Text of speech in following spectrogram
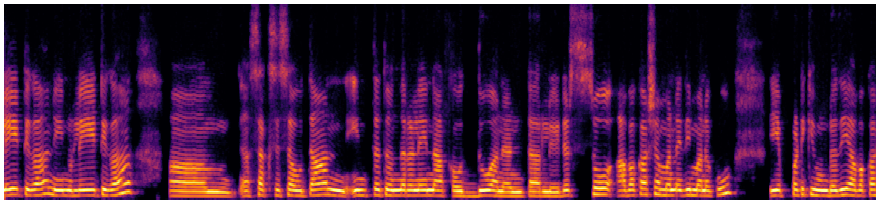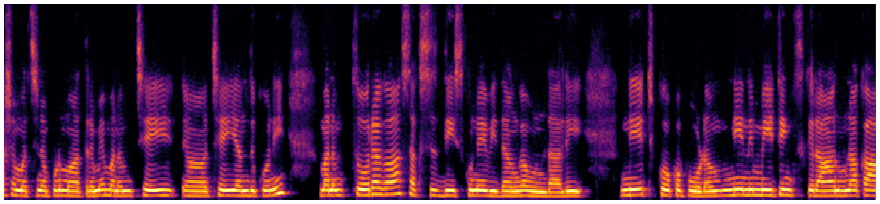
లేట్గా నేను లేట్గా సక్సెస్ అవుతా ఇంత తొందరలే నాకు వద్దు అని అంటారు లీడర్స్. సో అవకాశం అనేది మనకు ఎప్పటికీ ఉండదు. అవకాశం వచ్చినప్పుడు మాత్రమే మనం చేయి చేయి అందుకొని మనం త్వరగా సక్సెస్ తీసుకునే విధంగా ఉండాలి. నేర్చుకోకపోవడం నేను మీటింగ్స్కి రాను నాకు ఆ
